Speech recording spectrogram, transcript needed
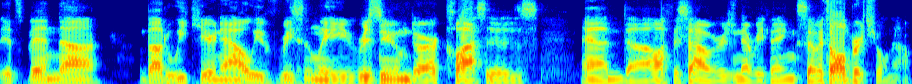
it's been uh, about a week here now. We've recently resumed our classes and uh, office hours and everything. So it's all virtual now.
